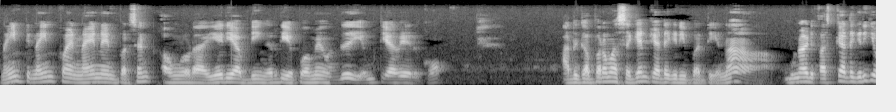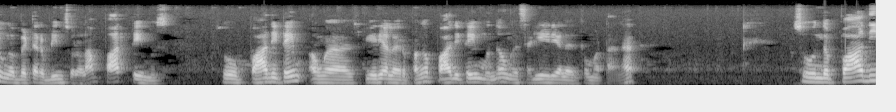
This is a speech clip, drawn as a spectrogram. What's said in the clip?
Ninety nine point nine nine percent அவங்களோட ஏரியா அப்படிங்கிறது எப்போவுமே வந்து எம்டியாகவே இருக்கும். அதுக்கப்புறமா செகண்ட் கேட்டகரி பார்த்தீங்கன்னா முன்னாடி ஃபஸ்ட் கேட்டகரிக்கு அவங்க பெட்டர் அப்படின்னு சொல்லலாம். பார்ட் டைமர்ஸ் ஸோ பாதி டைம் அவங்க ஏரியாவில் இருப்பாங்க. பாதி டைம் வந்து அவங்க ஸ்டடி ஏரியாவில் இருக்க மாட்டாங்க. ஸோ இந்த பாதி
